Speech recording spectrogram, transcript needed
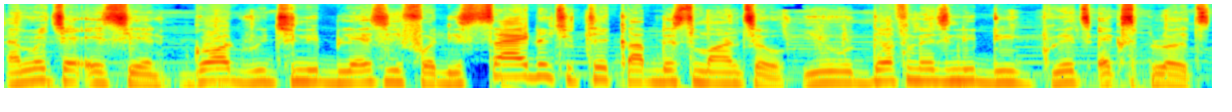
Amiche Essien. God richly bless you for deciding to take up this mantle. You will definitely do great exploits.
